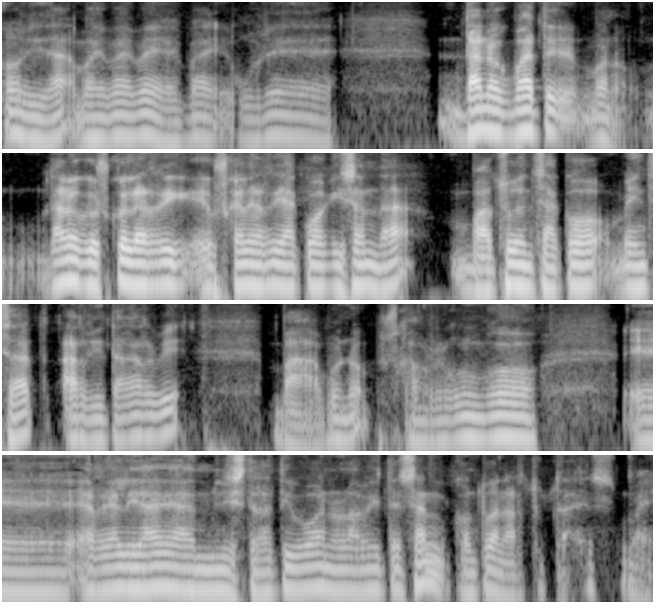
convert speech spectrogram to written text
Hori da, bai, bai, bai, bai, gure danok bat, eh, bueno, danok Euskal, Herri, Euskal Herriakoak izan da, batzuentzako behintzat, argi eta garbi, ba, bueno, pues, gaur egungo eh, errealidade administratiboa nola esan kontuan hartuta, ez? Bai,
